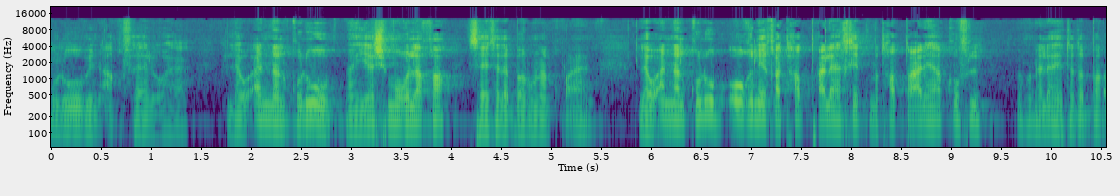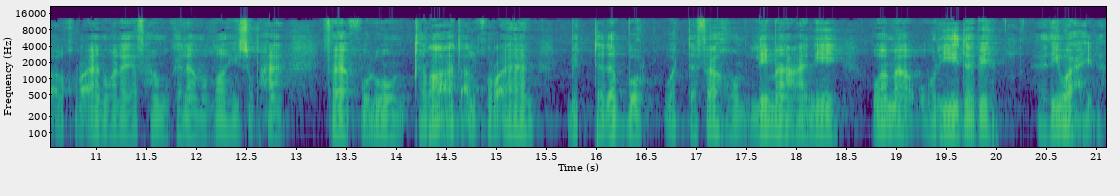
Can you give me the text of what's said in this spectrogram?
قلوب أقفالها؟ لو أن القلوب ما هيش مغلقة سيتدبرون القرآن. لو أن القلوب أغلقت حط عليها ختم تحط عليها قفل هنا لا يتدبر القرآن ولا يفهم كلام الله سبحانه. فيقولون قراءة القرآن بالتدبر والتفهم لمعانيه وما أريد به. هذه واحدة.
